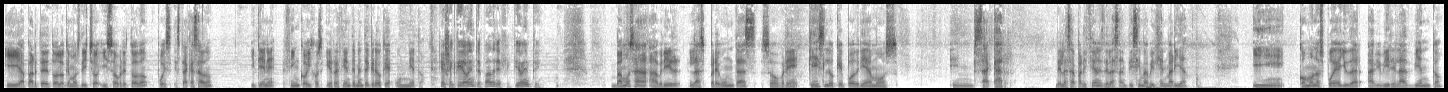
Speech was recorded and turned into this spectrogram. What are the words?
Y aparte de todo lo que hemos dicho y sobre todo, pues está casado y tiene cinco hijos y recientemente creo que un nieto. Efectivamente, padre, efectivamente. Vamos a abrir las preguntas sobre qué es lo que podríamos em, sacar de las apariciones de la Santísima Virgen María y cómo nos puede ayudar a vivir el Adviento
